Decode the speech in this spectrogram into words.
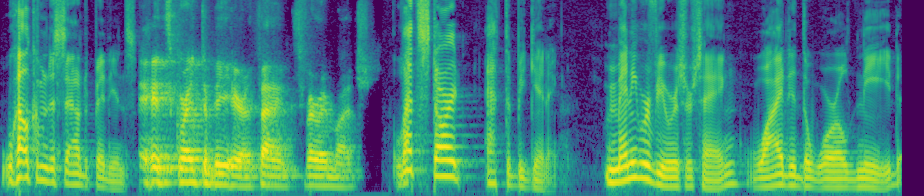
welcome to Sound Opinions. It's great to be here. Thanks very much. Let's start at the beginning. Many reviewers are saying, why did the world need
